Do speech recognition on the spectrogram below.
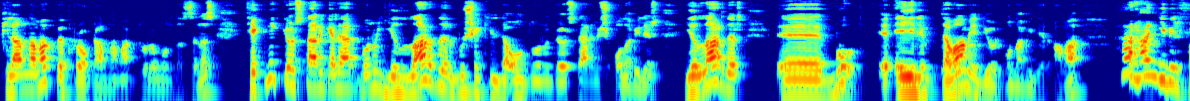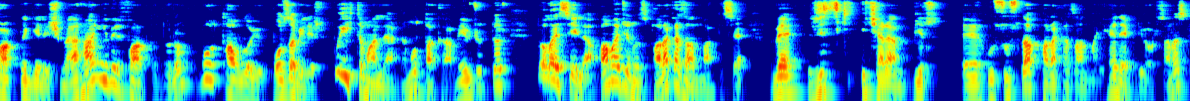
planlamak ve programlamak durumundasınız. Teknik göstergeler bunu yıllardır bu şekilde olduğunu göstermiş olabilir. Yıllardır e, bu eğilim devam ediyor olabilir ama herhangi bir farklı gelişme, herhangi bir farklı durum bu tabloyu bozabilir. Bu ihtimaller de mutlaka mevcuttur. Dolayısıyla amacınız para kazanmak ise ve risk içeren bir e, hususta para kazanmayı hedefliyorsanız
